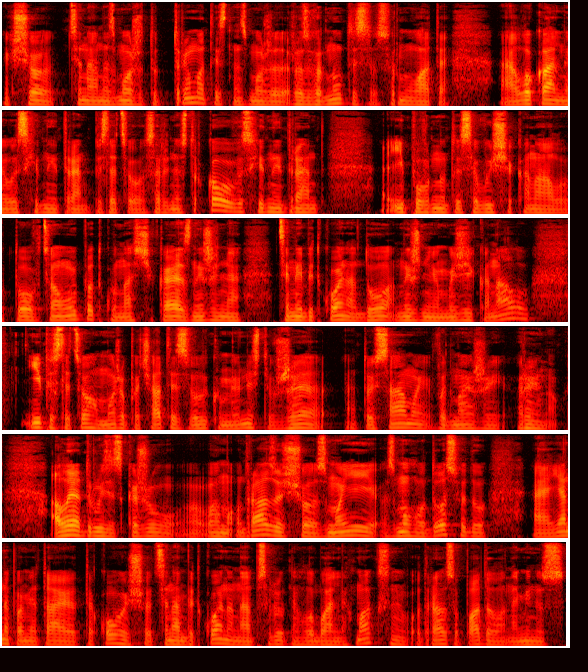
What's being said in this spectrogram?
якщо ціна не зможе тут триматись, не зможе розвернутися, сформувати локальний висхідний тренд, після цього середньостроковий висхідний тренд і повернутися вище каналу, то в цьому випадку нас чекає зниження ціни біткоїна до нижньої межі каналу, і після цього може почати з великою мірністю вже е, той самий ведмежий ринок. Але, друзі, скажу е, вам одразу, що з моєї з мого досвіду е, я не пам'ятаю такого, що ціна біткоїна на абсолютно глобальних максимумів одразу падала на мінус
